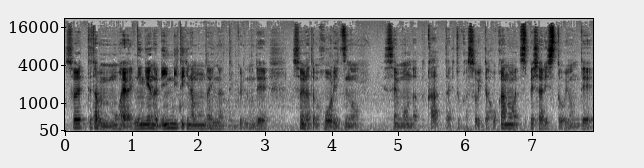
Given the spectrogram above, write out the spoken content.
それって多分もはや人間の倫理的な問題になってくるのでそういうのは多分法律の専門家だったりとかそういった他のスペシャリストを呼んで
